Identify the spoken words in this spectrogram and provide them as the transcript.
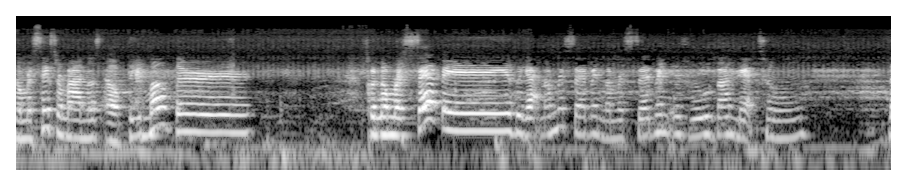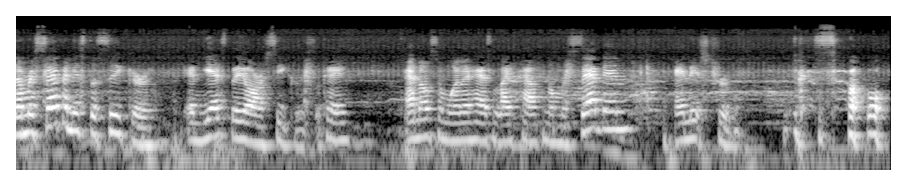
number six reminds us of the mother. So number seven, we got number seven. Number seven is ruled by Neptune. Number seven is the seeker. And yes, they are seekers, okay? I know someone that has life path number seven, and it's true. so,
